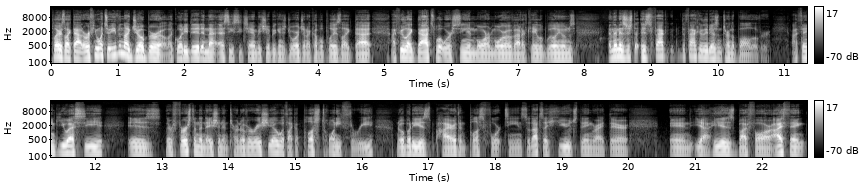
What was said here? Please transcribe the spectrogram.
players like that, or if you want to, even like Joe Burrow, like what he did in that SEC championship against Georgia and a couple plays like that. I feel like that's what we're seeing more and more of out of Caleb Williams, and then it's just his fact, the fact that he doesn't turn the ball over. I think USC is they're first in the nation in turnover ratio with like a plus 23. Nobody is higher than plus 14, so that's a huge thing right there. And yeah, he is by far, I think,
